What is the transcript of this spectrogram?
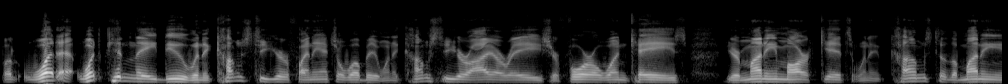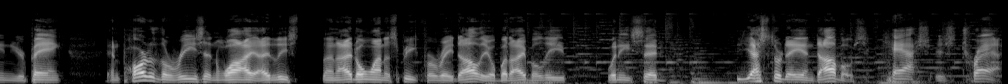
But what uh, what can they do when it comes to your financial well-being, when it comes to your IRAs, your 401ks, your money markets, when it comes to the money in your bank? And part of the reason why, at least, and I don't want to speak for Ray Dalio, but I believe when he said yesterday in Davos, cash is trash.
